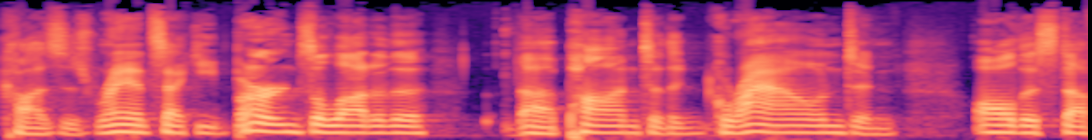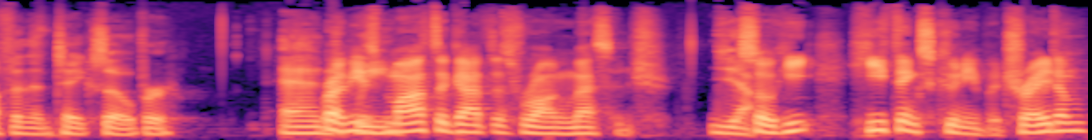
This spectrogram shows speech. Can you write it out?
Causes ransack. He burns a lot of the uh, pond to the ground and all this stuff, and then takes over. And Right, because we- Mata got this wrong message. Yeah. So he he thinks Kuni betrayed him.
